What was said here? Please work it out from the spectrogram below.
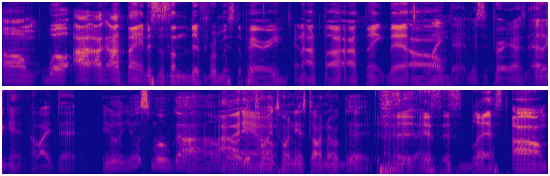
Um. Well, I, I I think this is something different, Mr. Perry, and I thought I think that um. I like that, Mr. Perry. That's elegant. I like that. You you a smooth guy. I don't know. I Your am. 2020 is starting off good. I see that. it's it's blessed. Um,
